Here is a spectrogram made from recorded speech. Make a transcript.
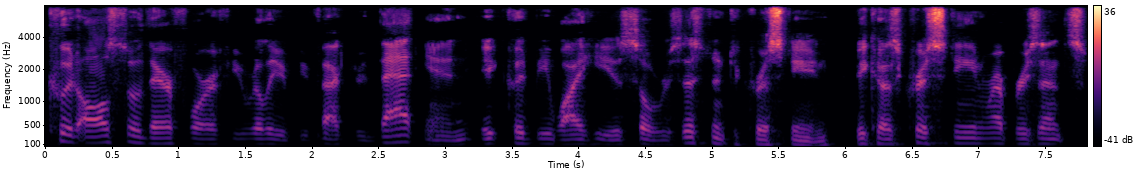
could also, therefore, if you really, if you factor that in, it could be why he is so resistant to Christine, because Christine represents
